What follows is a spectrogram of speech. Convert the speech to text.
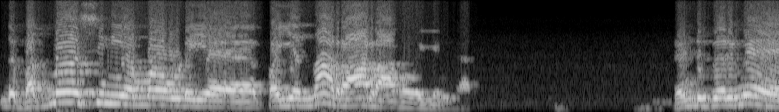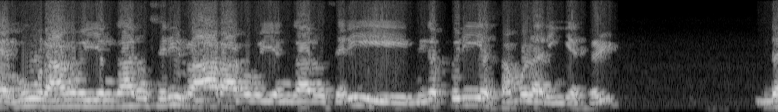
இந்த பத்மாசினி அம்மாவுடைய பையன் தான் ரா. ராகவையங்கார் ரெண்டு பேருமே மு ராகவையங்காரும் சரி ரா ராகவையங்காரும் சரி மிகப்பெரிய தமிழ் அறிஞர்கள். இந்த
